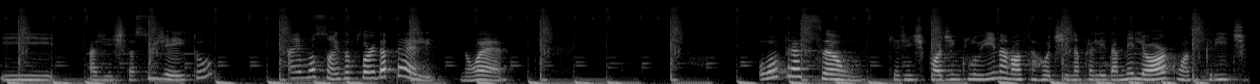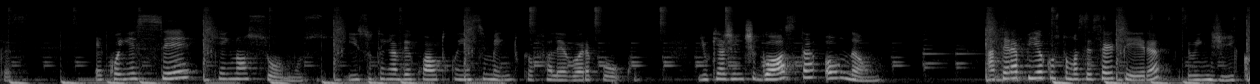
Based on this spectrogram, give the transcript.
e a gente está sujeito a emoções à flor da pele, não é? Outra ação que a gente pode incluir na nossa rotina para lidar melhor com as críticas é conhecer quem nós somos. Isso tem a ver com o autoconhecimento que eu falei agora há pouco. E o que a gente gosta ou não. A terapia costuma ser certeira, eu indico,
